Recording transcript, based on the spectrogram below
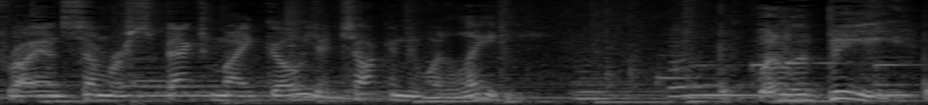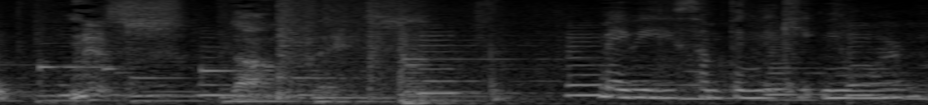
Trying some respect might go. You're talking to a lady. What'll it be, Miss Dollface? Maybe something to keep me warm.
